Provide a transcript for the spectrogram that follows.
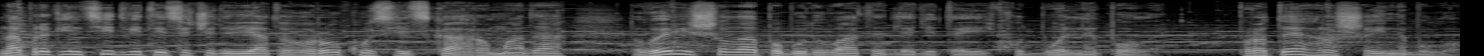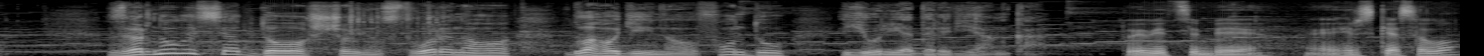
Наприкінці 2009 року сільська громада вирішила побудувати для дітей футбольне поле. Проте грошей не було. Звернулися до щойно створеного благодійного фонду Юрія Дерев'янка. Уявіть собі е, гірське село,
